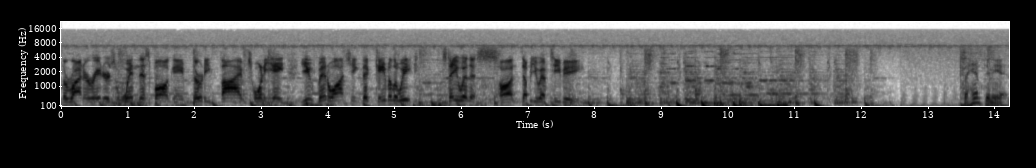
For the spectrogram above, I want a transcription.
the Rider Raiders win this ball game 35-28. You've been watching the Game of the Week. Stay with us on WFTV. The Hampton Inn,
